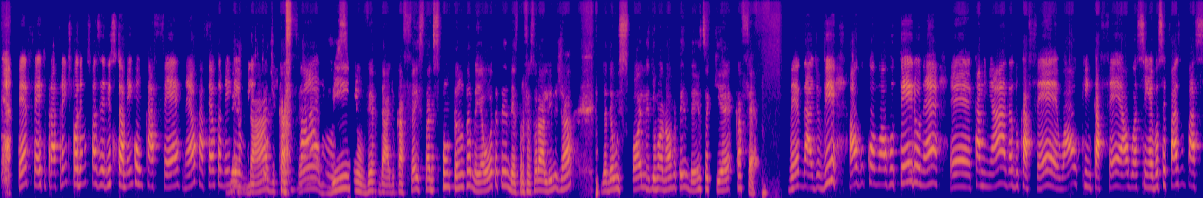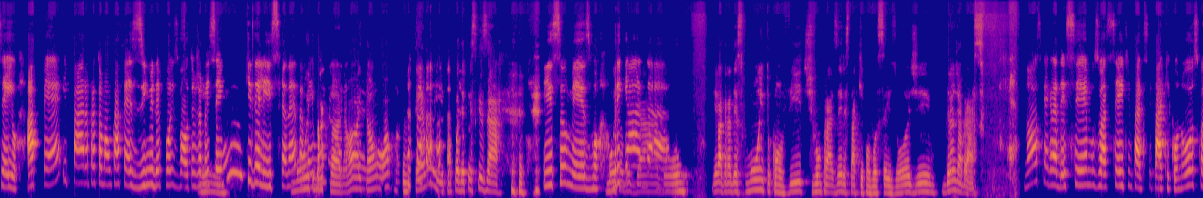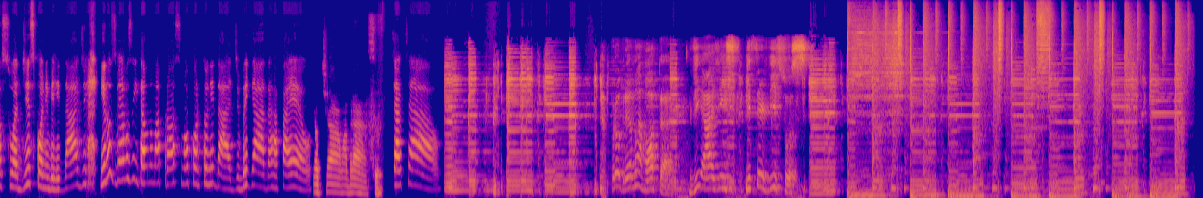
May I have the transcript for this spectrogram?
Perfeito. Para frente podemos fazer isso também com o café, né? O café eu também verdade, tenho visto. Verdade, café, vários... vinho, verdade. O café está despontando também. É outra tendência. A professora Aline já, já deu um spoiler de uma nova tendência que é café. Verdade, eu vi algo como o roteiro, né? É, caminhada do café, walking café, algo assim. Aí você faz um passeio a pé e para para tomar um cafezinho e depois volta. Eu já pensei, hum, que delícia, né? Muito Também, bacana. Muito ó, então, ó, um tema aí para poder pesquisar. Isso mesmo. Muito Obrigada. Obrigado. Eu agradeço muito o convite. Foi um prazer estar aqui com vocês hoje. Um grande abraço. Nós que agradecemos o aceite em participar aqui conosco, a sua disponibilidade e nos vemos então numa próxima oportunidade. Obrigada, Rafael. Tchau, tchau, um abraço. Tchau, tchau. Programa Rota: Viagens e Serviços.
